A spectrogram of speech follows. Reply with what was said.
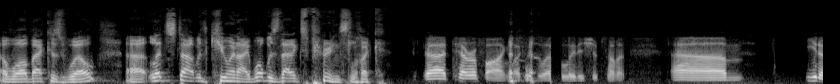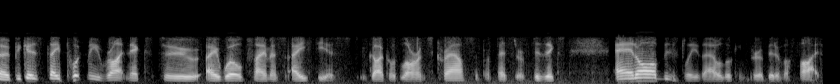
a while back as well. Uh, let's start with Q and A. What was that experience like? Uh, terrifying, like the Level Leadership Summit. Um, you know, because they put me right next to a world famous atheist, a guy called Lawrence Krauss, a professor of physics, and obviously they were looking for a bit of a fight,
